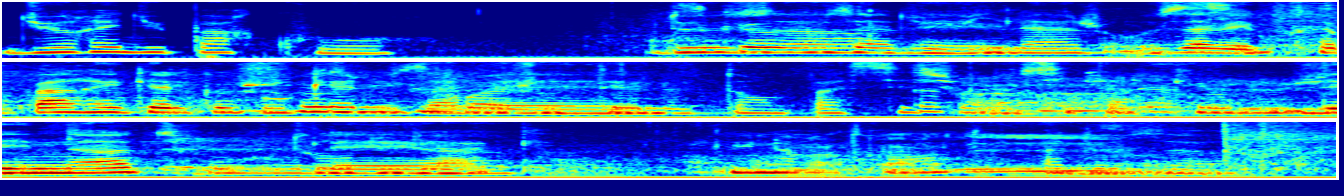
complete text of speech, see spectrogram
Durée du parcours. Deux heures vous avez, du village Vous avez préparé quelque chose auquel il faut ajouter le temps passé sur le site archéologique. Des notes vous Tour du lac, 1h30 à 2h.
